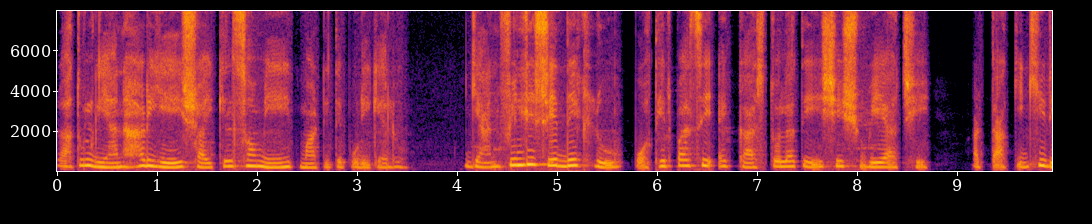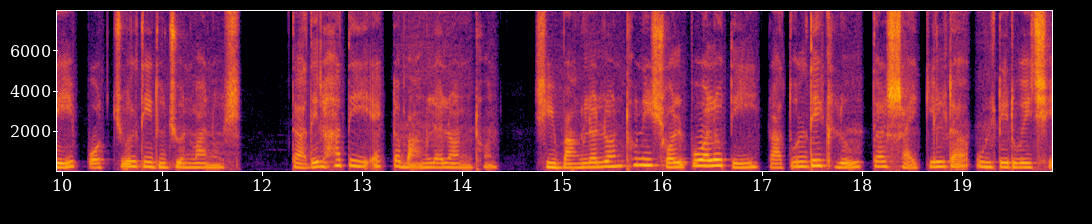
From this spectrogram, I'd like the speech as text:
রাতুল জ্ঞান হারিয়ে সাইকেল সমেত মাটিতে পড়ে গেল। জ্ঞান ফিল্ডে সে দেখল, পথের পাশে এক গাছতলাতে সে শুয়ে আছে আর তাকে ঘিরে পথ চলতে দুজন মানুষ। তাদের হাতে একটা বাংলা লণ্ঠন। সেই বাংলা লণ্ঠনের স্বল্প আলোতেই রাতুল দেখল, তার সাইকেলটা উল্টে রয়েছে।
